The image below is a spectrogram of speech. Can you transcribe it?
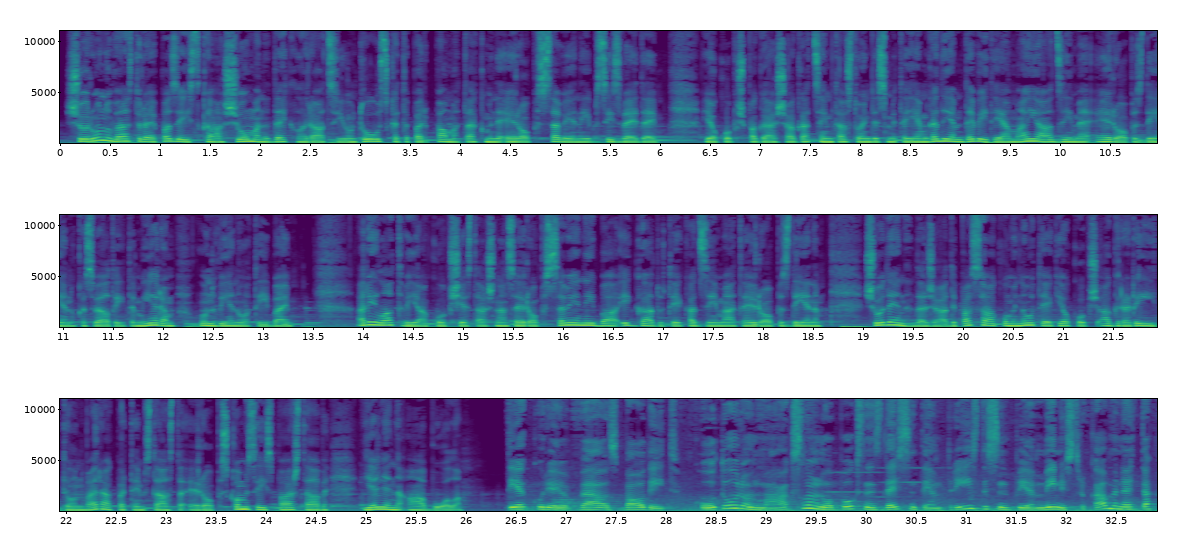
Šo runu vēsturē pazīst kā Šumana deklarāciju, un to uzskata par pamatakmeni Eiropas Savienības izveidei. Jau kopš pagājušā gadsimta 80. gadiem 9. maijā atzīmē Eiropas dienu, kas veltīta mieram un vienotībai. Arī Latvijā kopš iestāšanās Eiropas Savienībā ik gadu tiek atzīmēta Eiropas diena. Šodien dažādi pasākumi notiek jau kopš agra rīta, un vairāk par tiem stāsta Eiropas komisijas pārstāve Jeļena Ābola. Tie, kuri vēlas baudīt kultūru un mākslu, no 10.30 pie ministru kabineta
